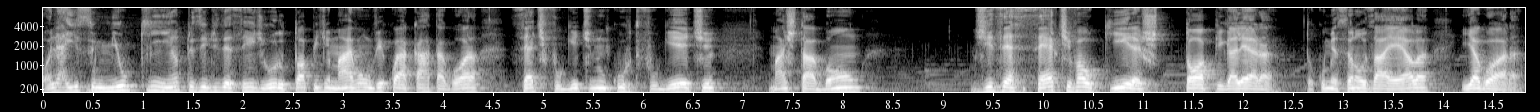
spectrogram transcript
Olha isso, 1516 de ouro, top demais. Vamos ver qual é a carta agora. Sete foguete, não curto foguete, mas tá bom. 17 valquírias, top, galera. Tô começando a usar ela. E agora?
